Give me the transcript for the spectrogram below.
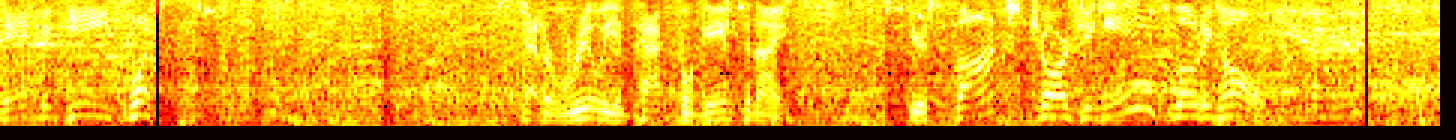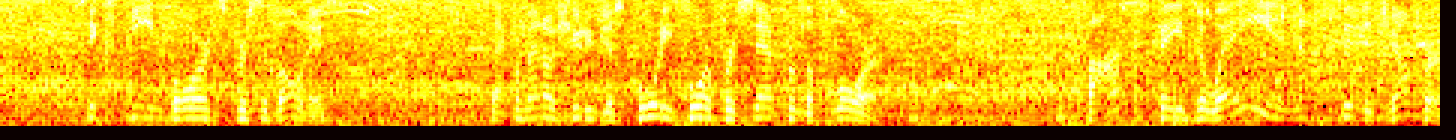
And McGee flush. Had a really impactful game tonight. Here's Fox charging in, floating home. 16 boards for Sabonis. Sacramento shooting just 44% from the floor. Fox fades away and knocks in the jumper.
